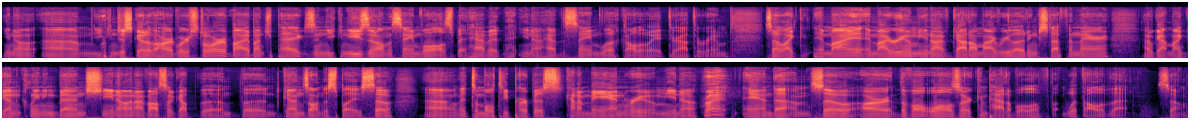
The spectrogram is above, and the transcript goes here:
you know, um, you can just go to the hardware store, buy a bunch of pegs, and you can use it on the same walls, but have it, you know, have the same look all the way throughout the room. So, like in my in my room, you know, I've got all my reloading stuff in there. I've got my gun cleaning bench, you know, and I've also got the the guns on display. So, um, it's a multi-purpose kind of man room, you know. Right. And um, so our the vault walls are compatible with all of that. So,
